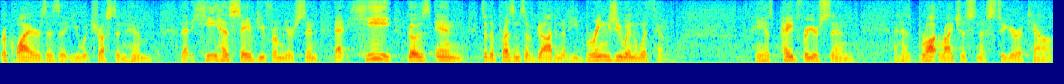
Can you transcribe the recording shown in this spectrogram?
requires is that you would trust in him that he has saved you from your sin that he goes in to the presence of god and that he brings you in with him. He has paid for your sin and has brought righteousness to your account.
